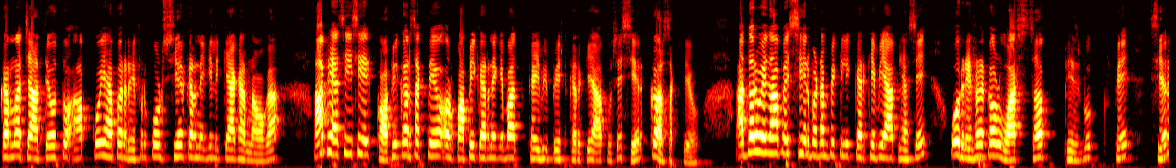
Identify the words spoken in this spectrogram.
करना चाहते हो तो आपको यहाँ पर रेफर कोड शेयर करने के लिए क्या करना होगा? आप यहाँ से इसे कॉपी कर सकते हो और कॉपी करने के बाद कहीं भी पेस्ट करके आप उसे शेयर कर सकते हो। अदरवाइज़ आप इस शेयर बटन पे क्लिक करके भी आप यहाँ से वो रेफर कोड व्हाट्सअप फेसबुक पे शेयर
